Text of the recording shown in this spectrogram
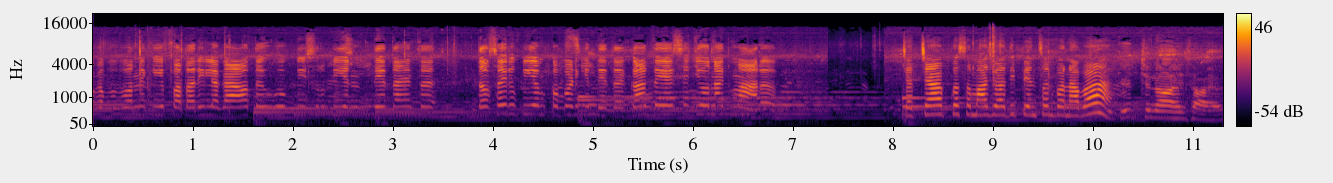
भगवान की पतारी लगाओ तो वो बीस रुपये देता है तो दस रुपये में पकड़ के देता है। कहते ऐसे जो नहीं मारब। चचा आपको समाजवादी पेंशन बनावा? किछ नाही साहेब?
